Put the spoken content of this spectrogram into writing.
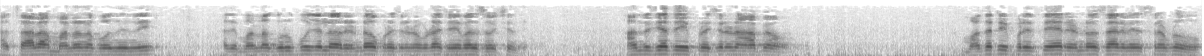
అది చాలా మన్నన పొందింది. అది మొన్న గురు పూజలో రెండవ ప్రచురణ కూడా చేయవలసి వచ్చింది. అందుచేత ఈ ప్రచురణ ఆపాం. మొదటి ప్రతే రెండోసారి వేసినప్పుడు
